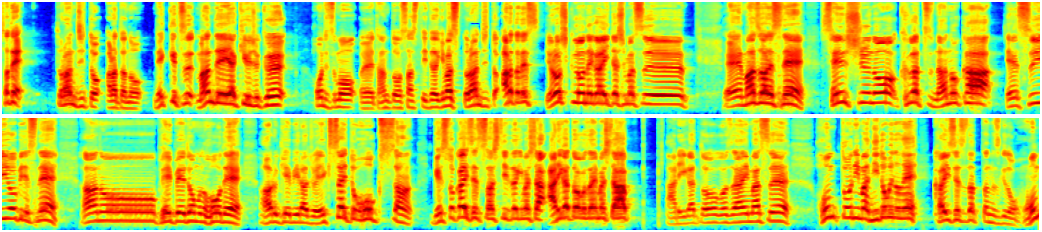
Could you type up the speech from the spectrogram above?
さてトランジット新たの熱血マンデー野球塾。本日も、えー担当させていただきます。トランジット新たです。よろしくお願いいたします。えーまずはですね先週の9月7日、えー水曜日ですね。あのー、ペイペイドームの方で RKB ラジオエキサイトホークスさんゲスト解説させていただきました。ありがとうございました。ありがとうございます。本当にまあ2度目のね解説だったんですけど本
